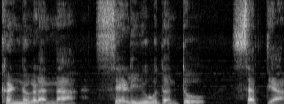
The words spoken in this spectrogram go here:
ಕಣ್ಣುಗಳನ್ನು ಸೆಳೆಯುವುದಂತೂ ಸತ್ಯ.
